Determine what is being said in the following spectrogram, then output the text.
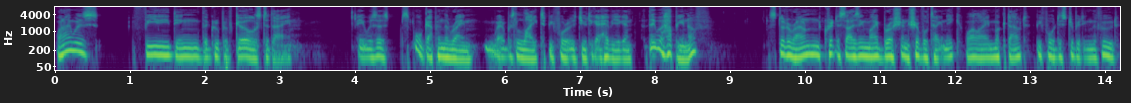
When I was feeding the group of girls today, it was a small gap in the rain where it was light before it was due to get heavy again. They were happy enough, stood around criticising my brush and shovel technique while I mucked out before distributing the food.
